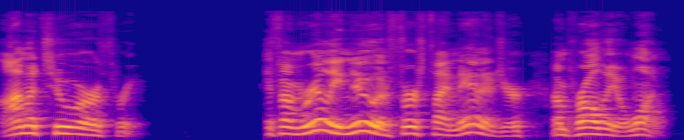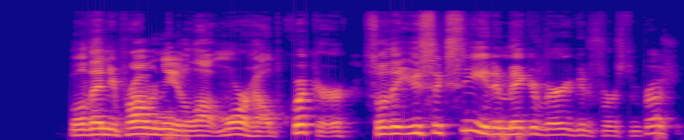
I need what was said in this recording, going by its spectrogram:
I'm a two or a three. If I'm really new and first time manager, I'm probably a one. Well, then you probably need a lot more help quicker so that you succeed and make a very good first impression.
